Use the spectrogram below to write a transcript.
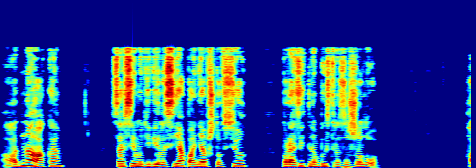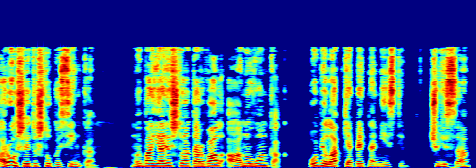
«Однако», — совсем удивилась я, поняв, что все поразительно быстро зажило. «Хорошая эта штука, Синька. Мы боялись, что оторвал, а оно вон как. Обе лапки опять на месте. Чудеса.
